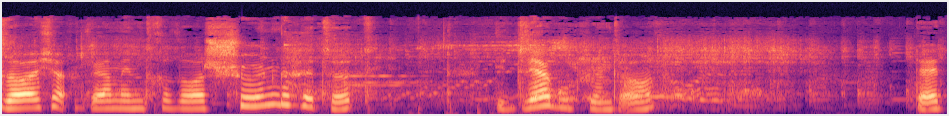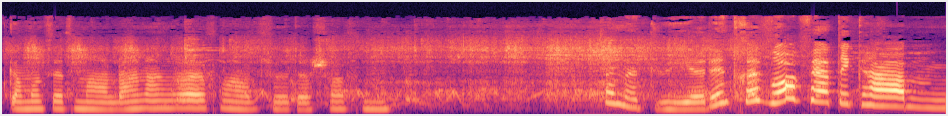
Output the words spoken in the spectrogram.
So, ich, wir haben den Tresor schön gehittet. Sieht sehr gut für uns aus. Der Edgar muss jetzt mal allein angreifen, aber das wird er schaffen. Damit wir den Tresor fertig haben.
